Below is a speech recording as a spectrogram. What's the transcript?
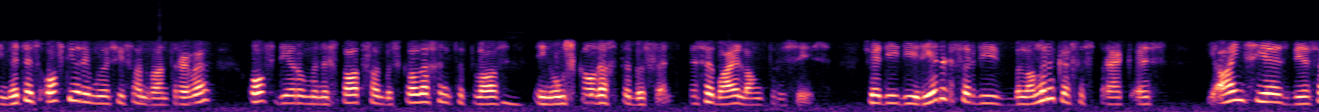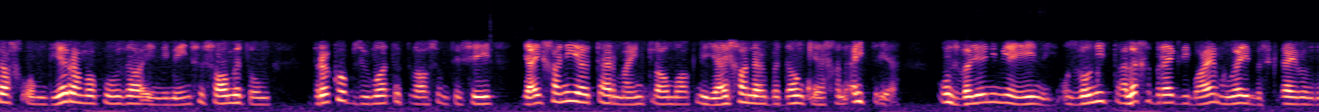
En dit is of deur emosie van wantroue of deur hom in 'n staat van beskuldiging te plaas hmm. en hom skuldig te bevind. Dit is 'n baie lang proses. So die die rede vir die belangrike gesprek is die ANC is besig om deur Ramaphosa en die mense saam met hom druk op Zuma te plaas om te sê jy gaan nie jou termyn klaarmaak nie, jy gaan nou bedank, jy gaan uittreë. Ons wil jou nie meer hê nie. Ons wil nie hulle gebruik die baie mooi beskrywing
